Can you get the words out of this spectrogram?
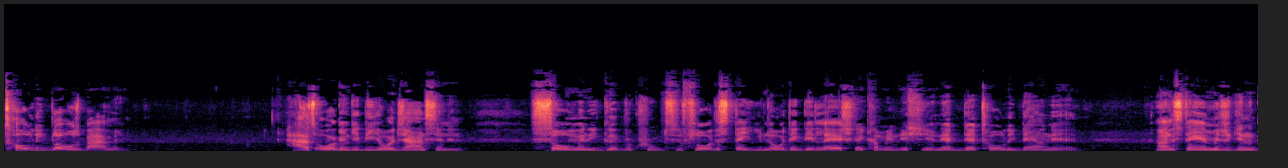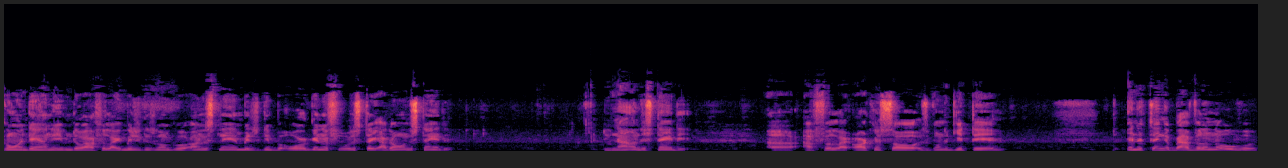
totally blows by me. How's Oregon get Dior Johnson and so many good recruits in Florida State? You know what they did last year? They come in this year and they're, they're totally down there. I understand Michigan going down, even though I feel like Michigan's going to go. I understand Michigan, but Oregon and Florida State, I don't understand it. Do not understand it. Uh, I feel like Arkansas is going to get there. and the thing about Villanova,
